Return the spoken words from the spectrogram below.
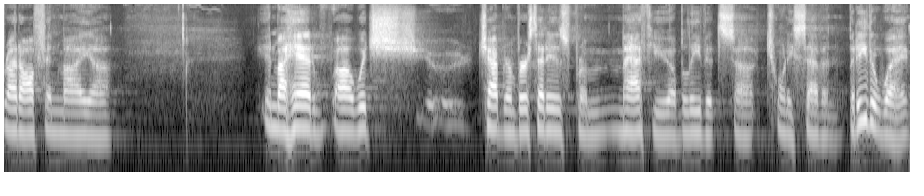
right off in my uh, in my head uh, which chapter and verse that is from Matthew. I believe it's uh, 27. But either way,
